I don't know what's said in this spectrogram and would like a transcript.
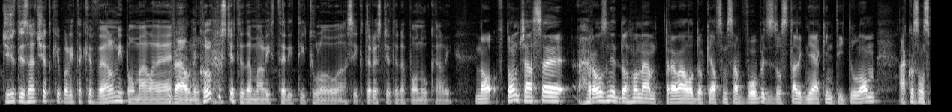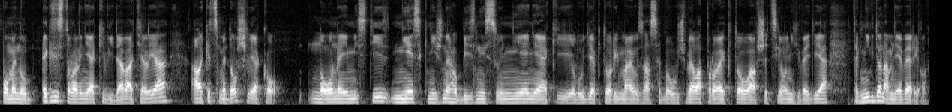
Čiže tie začiatky boli také veľmi pomalé. Veľmi. A koľko ste teda mali vtedy titulov asi, ktoré ste teda ponúkali? No, v tom čase hrozne dlho nám trvalo, dokiaľ sme sa vôbec dostali k nejakým titulom. Ako som spomenul, existovali nejakí vydavatelia, ale keď sme došli ako no-nameisti, nie z knižného biznisu, nie nejakí ľudia, ktorí majú za sebou už veľa projektov a všetci o nich vedia, tak nikto nám neveril.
